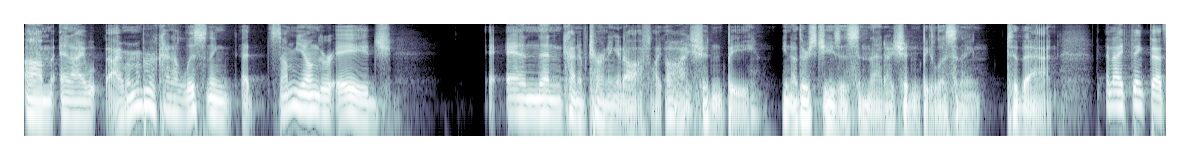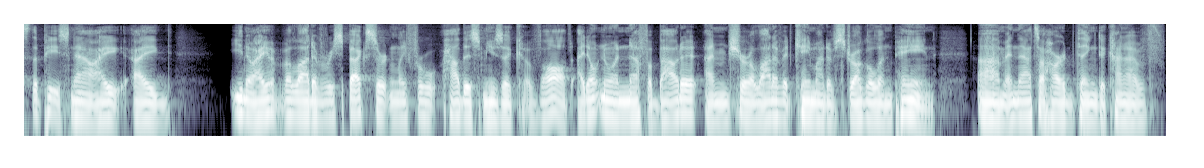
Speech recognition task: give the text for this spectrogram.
Um, and I, I remember kind of listening at some younger age and then kind of turning it off like, oh, I shouldn't be, you know, there's Jesus in that. I shouldn't be listening to that. And I think that's the piece now. I, I, you know, I have a lot of respect certainly for how this music evolved. I don't know enough about it. I'm sure a lot of it came out of struggle and pain. Um, and that's a hard thing to kind of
